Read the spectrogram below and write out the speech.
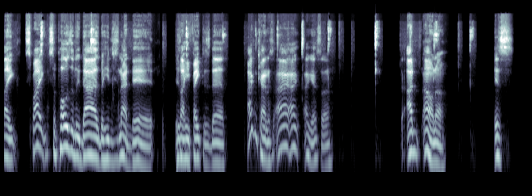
like Spike supposedly dies, but he's not dead. It's like he faked his death. I can kind of, I, I, I guess so. I, I don't know. It's,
